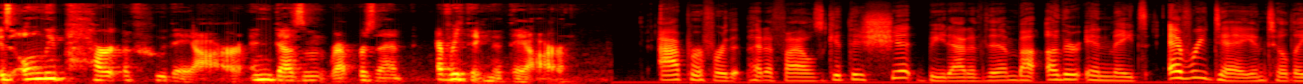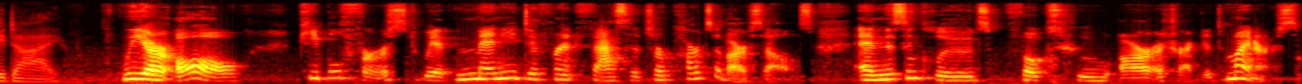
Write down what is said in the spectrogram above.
is only part of who they are and doesn't represent everything that they are. I prefer that pedophiles get the shit beat out of them by other inmates every day until they die. We are all people first with many different facets or parts of ourselves. And this includes folks who are attracted to minors.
